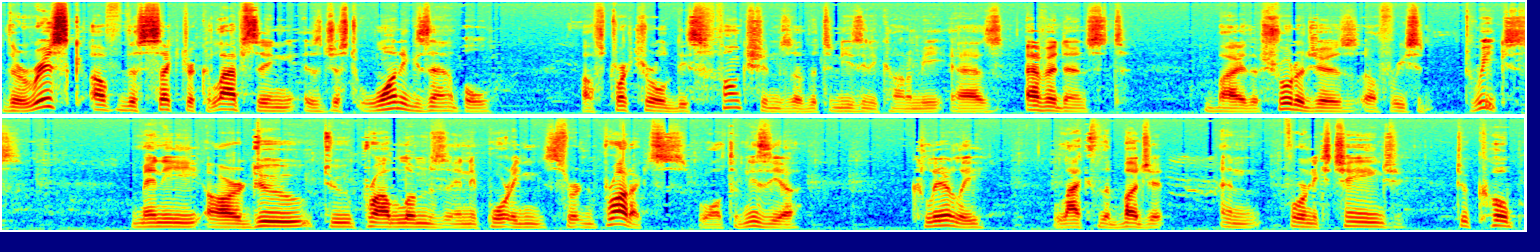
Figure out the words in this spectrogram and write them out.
The risk of the sector collapsing is just one example of structural dysfunctions of the Tunisian economy as evidenced by the shortages of recent weeks. Many are due to problems in importing certain products, while Tunisia clearly lacks the budget and foreign exchange to cope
